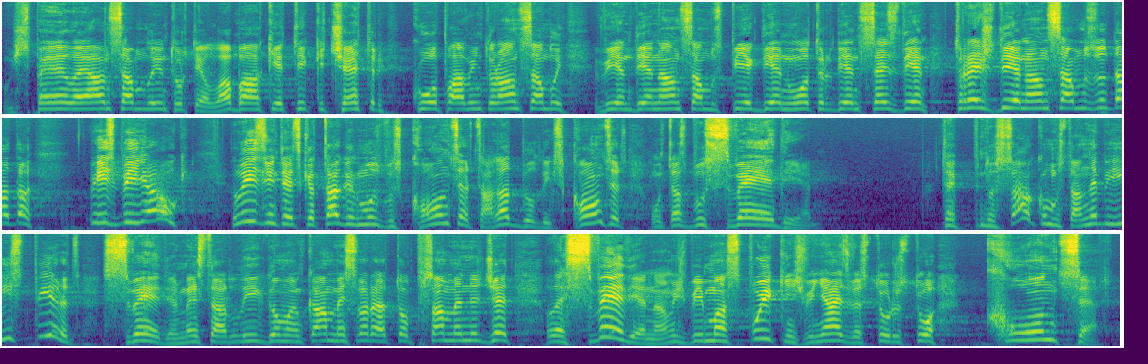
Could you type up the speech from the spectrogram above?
Viņš spēlēja ansamblī, un tur tie labākie tika četri kopā. Viņi tur ansamblī. Vienu dienu ansamblis, piekdienu, otru dienu, sestdienu, trešdienu ansamblis un tā tālāk. Viss bija jauki. Līdz viņi teica, ka tagad mums būs koncerts, tāds atbildīgs koncerts, un tas būs svētdiena. Te, no sākuma tā nebija īsta pieredze. Svētdienā mēs tādu līgu domājam, kā mēs varētu to samanģēt, lai svētdienā viņš bija mazs puikiņš, viņu aizvest tur uz to koncertu.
